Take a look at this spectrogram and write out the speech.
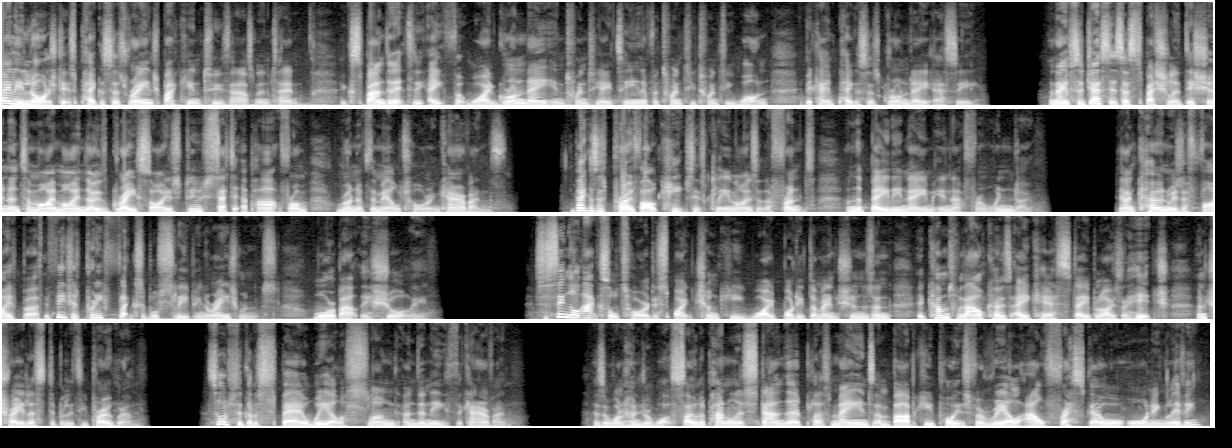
Bailey launched its Pegasus range back in 2010, expanded it to the 8 foot wide Grande in 2018 and for 2021 it became Pegasus Grande SE. The name suggests it's a special edition and to my mind those grey sides do set it apart from run-of-the-mill touring caravans. The Pegasus profile keeps its clean lines at the front and the Bailey name in that front window. The Ancona is a five berth. It features pretty flexible sleeping arrangements. More about this shortly. It's a single axle tourer despite chunky wide body dimensions and it comes with AL-KO's AKS stabiliser hitch and trailer stability program. It's also got a spare wheel slung underneath the caravan. There's a 100 watt solar panel as standard plus mains and barbecue points for real al fresco or awning living.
